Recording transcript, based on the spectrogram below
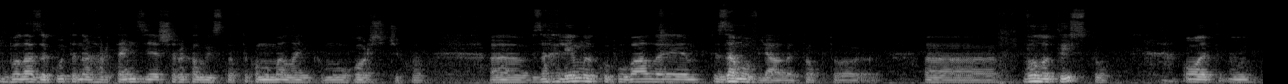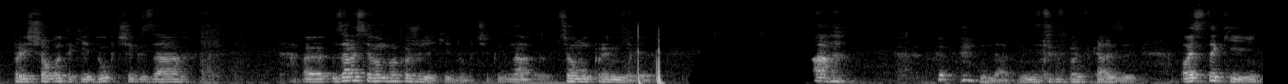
була закутана гортензія широколисна в такому маленькому горщику. Е, Взагалі ми купували, замовляли, тобто е, волотисту. От, прийшов отакий дубчик за. Е, Зараз я вам покажу, який дубчик на цьому примірі. А, да, мені тут підказують. Ось такий.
